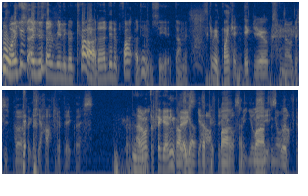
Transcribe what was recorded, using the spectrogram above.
no! I just I just had a really good card and I didn't find I didn't see it. Damn it! It's gonna be a bunch of dick jokes. No, this is perfect. You have to pick this. I don't have to pick anything. No, you gotta You have to. mine. Trust me. You'll Mine see it and you'll good. have to.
